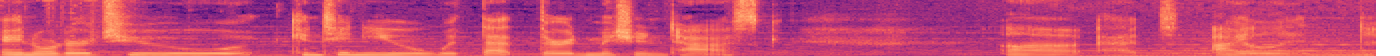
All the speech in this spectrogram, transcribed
in order to continue with that third mission task uh, at Island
